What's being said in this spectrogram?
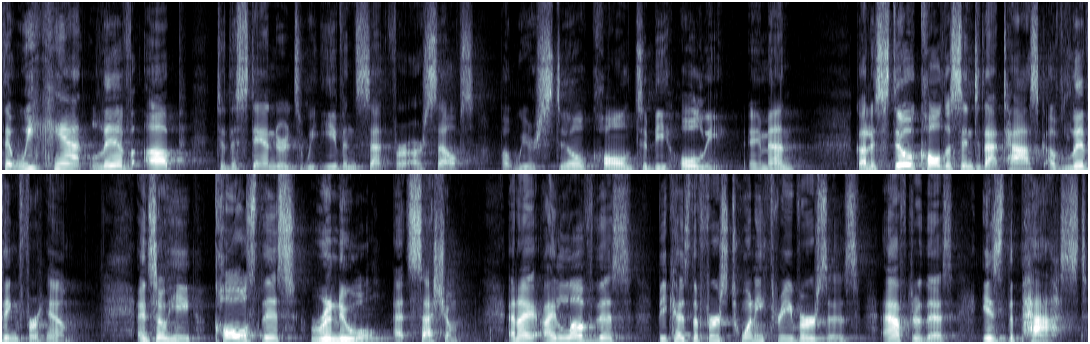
that we can't live up to the standards we even set for ourselves, but we are still called to be holy. Amen? God has still called us into that task of living for Him. And so He calls this renewal at Shechem. And I, I love this because the first 23 verses after this is the past.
